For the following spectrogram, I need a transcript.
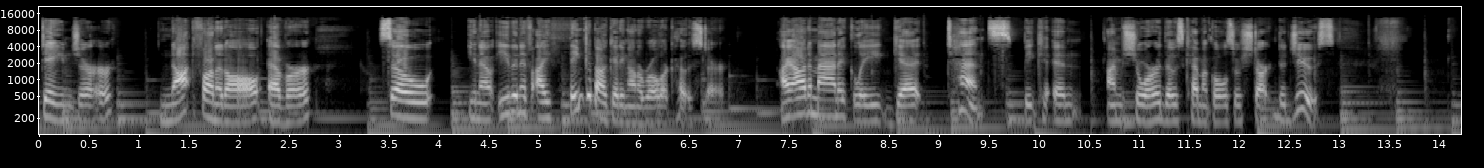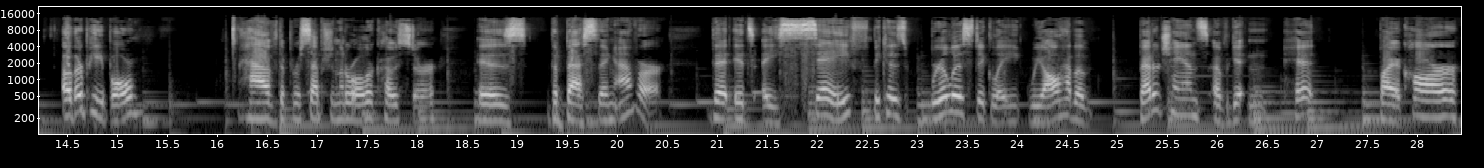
danger, not fun at all, ever. So, you know, even if I think about getting on a roller coaster, I automatically get tense because, and I'm sure those chemicals are starting to juice. Other people have the perception that a roller coaster is the best thing ever, that it's a safe, because realistically, we all have a better chance of getting hit by a car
